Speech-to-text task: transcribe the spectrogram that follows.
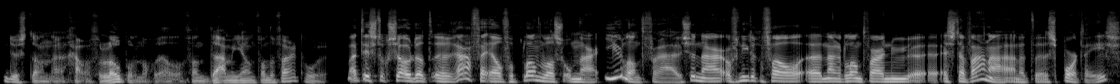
Dus dan eh, gaan we voorlopig nog wel van Damian van der Vaart horen. Maar het is toch zo dat eh, Rafael van plan was om naar Ierland te verhuizen. Naar, of in ieder geval eh, naar het land waar nu eh, Estavana aan het sporten is.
